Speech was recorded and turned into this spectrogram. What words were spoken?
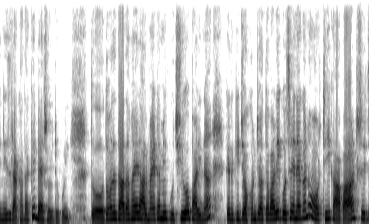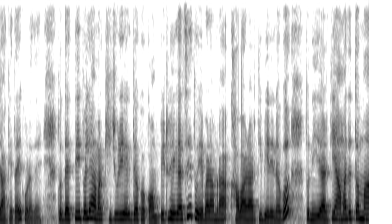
জিনিস রাখা থাকে ব্যাস ওইটুকুই। তো তোমাদের দাদা ভাইয়ের আলমারিটা আমি গুছিয়েও পারি না, কেন কি যখন যতবারই গোছাই না কেন ও ঠিক আবার সে যাকে তাই করে দেয়। তো দেখতেই পেলে আমার খিচুড়ি দেখো কমপ্লিট হয়ে গেছে, তো এবার আমরা খাবার আর কি বেড়ে নেব। তো নিয়ে আর কি, আমাদের তো মা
